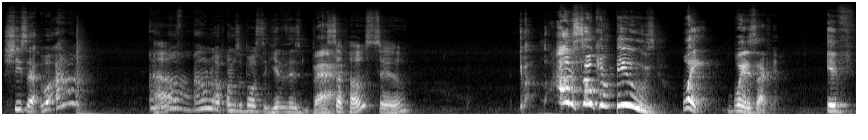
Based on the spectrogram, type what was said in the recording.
She said, well, I don't, I don't, know, Oh. if, I don't know if I'm supposed to give this back. Supposed to. I'm so confused. Wait, wait a second. If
